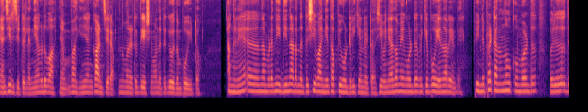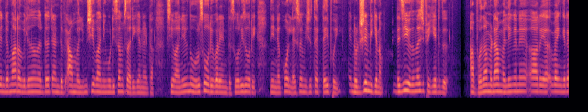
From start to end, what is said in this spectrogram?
ഞാൻ ചിരിച്ചിട്ടല്ലേ നീ അങ്ങോട്ട് വാ ഞാൻ ബാക്കി ഞാൻ കാണിച്ചു തരാം എന്ന് പറഞ്ഞിട്ട് ദേഷ്യം വന്നിട്ട് ഗൗതം പോയിട്ടോ അങ്ങനെ നമ്മുടെ നിധി നടന്നിട്ട് ശിവാനിയെ തപ്പിക്കൊണ്ടിരിക്കുകയാണ് കേട്ടോ. ശിവാനി ആ സമയം കൊണ്ട് എവിടേക്ക് പോയെന്ന് അറിയണ്ടേ? പിന്നെ പെട്ടെന്ന് നോക്കുമ്പോൾ ഒരു ഇതിന്റെ മറവിൽ നിന്നിട്ട് രണ്ട് അമലും ശിവാനിയും കൂടി സംസാരിക്കുകയാണ് കേട്ടോ. ശിവാനി ഒരു നൂറ് സോറി പറയുന്നുണ്ട് സോറി സോറി നിന്നെ കൊല്ലാൻ ശ്രമിച്ച് തെറ്റായിപ്പോയി. എന്നോട് ക്ഷമിക്കണം. എന്റെ ജീവിതം നശിപ്പിക്കരുത്. അപ്പോൾ നമ്മുടെ അമ്മ ഇങ്ങനെ അറിയാ ഭയങ്കര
